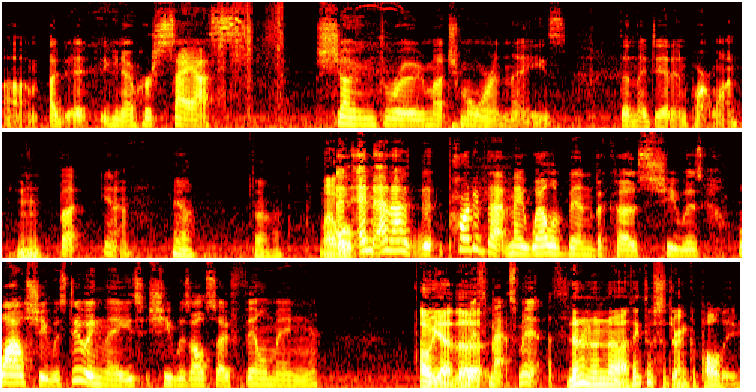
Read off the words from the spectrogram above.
Um, I, it, you know, her sass shone through much more in these than they did in part one. Mm-hmm. But you know, yeah. So, well, and and, and I, part of that may well have been because she was while she was doing these, she was also filming oh yeah, the with Matt Smith. no, no, no, no. I think this was during Capaldi.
